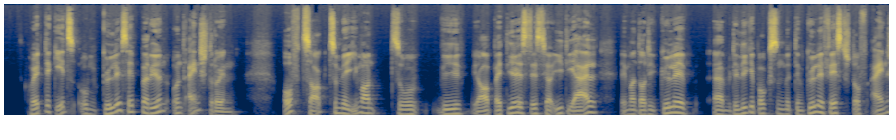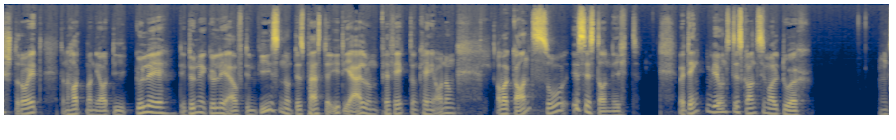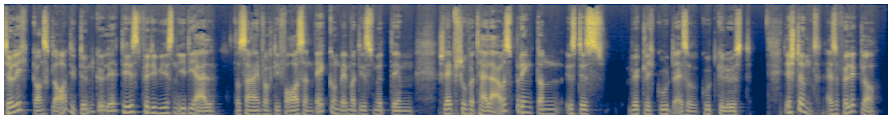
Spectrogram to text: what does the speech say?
Heute geht's um Gülle separieren und einstreuen. Oft sagt zu mir jemand so wie, ja, bei dir ist es ja ideal, wenn man da die Gülle, äh, die Liegeboxen mit dem Güllefeststoff einstreut, dann hat man ja die Gülle, die dünne Gülle auf den Wiesen und das passt ja ideal und perfekt und keine Ahnung. Aber ganz so ist es dann nicht. Weil denken wir uns das Ganze mal durch. Natürlich, ganz klar, die Dünngülle, die ist für die Wiesen ideal. Da sind einfach die Fasern weg und wenn man das mit dem Schleppschuhverteiler ausbringt, dann ist das wirklich gut, also gut gelöst. Das stimmt, also völlig klar.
